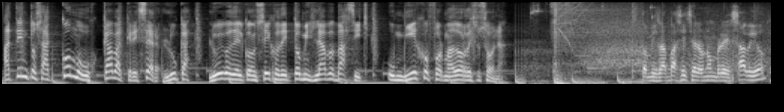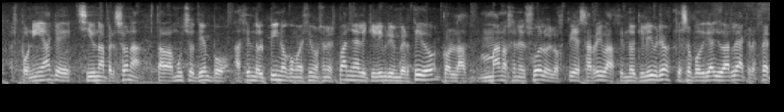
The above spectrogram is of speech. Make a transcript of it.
Atentos a cómo buscaba crecer Luca luego del consejo de Tomislav Basic, un viejo formador de su zona. Tomislav Basic era un hombre sabio, exponía que si una persona estaba mucho tiempo haciendo el pino, como decimos en España, el equilibrio invertido, con las manos en el suelo y los pies arriba haciendo equilibrio, que eso podría ayudarle a crecer.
